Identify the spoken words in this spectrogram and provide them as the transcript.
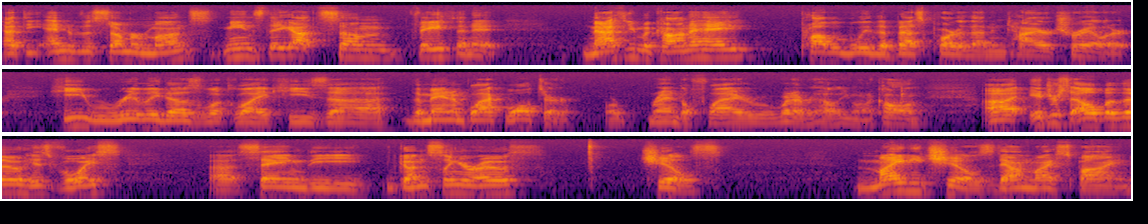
at the end of the summer months, means they got some faith in it. Matthew McConaughey, probably the best part of that entire trailer. He really does look like he's uh, the man in black Walter, or Randall Flagg, or whatever the hell you want to call him. Uh, Idris Elba, though, his voice, uh, saying the gunslinger oath, chills. mighty chills down my spine.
